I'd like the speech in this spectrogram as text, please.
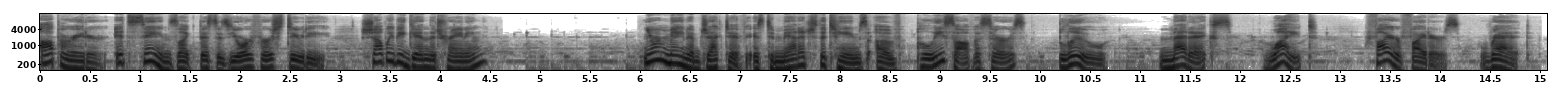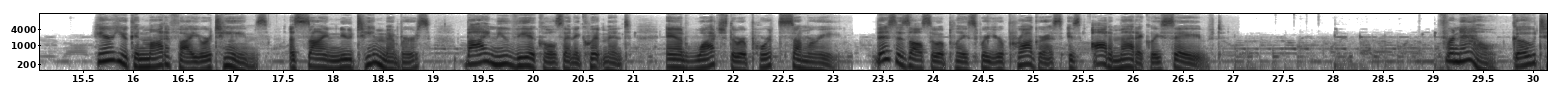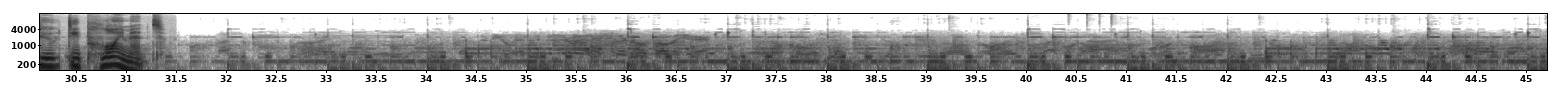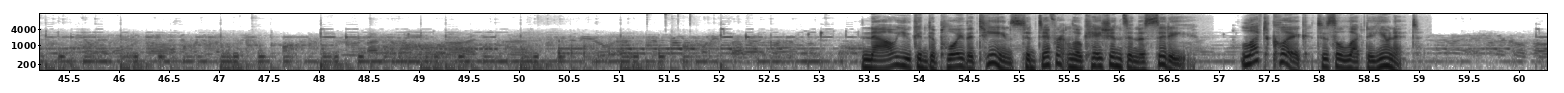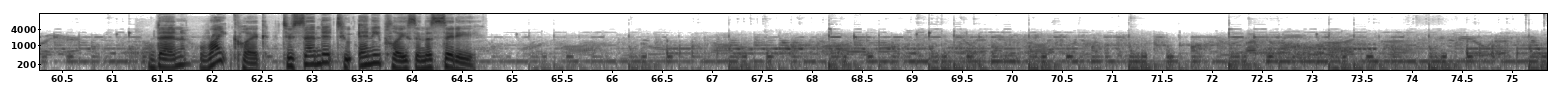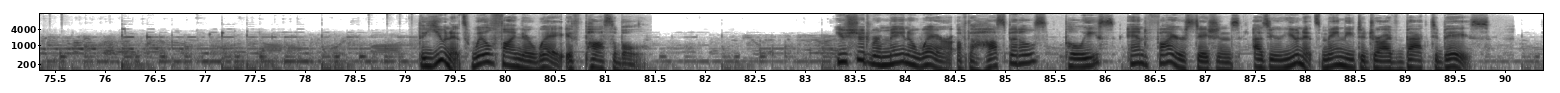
Operator, it seems like this is your first duty. Shall we begin the training? Your main objective is to manage the teams of police officers, blue, medics, white, firefighters, red. Here you can modify your teams, assign new team members, buy new vehicles and equipment, and watch the report summary. This is also a place where your progress is automatically saved. For now, go to Deployment. Now you can deploy the teams to different locations in the city. Left click to select a unit. Then right click to send it to any place in the city. The units will find their way if possible. You should remain aware of the hospitals, police, and fire stations as your units may need to drive back to base.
